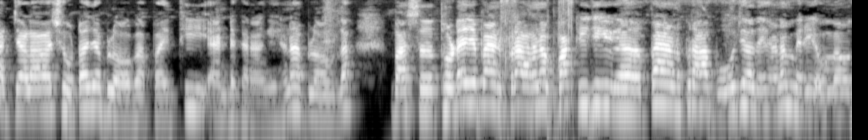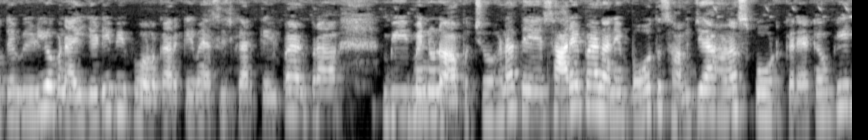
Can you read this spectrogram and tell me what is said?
ਅੱਜ ਵਾਲਾ ਛੋਟਾ ਜਿਹਾ ਬਲੌਗ ਆਪਾਂ ਇੱਥੇ ਹੀ ਐਂਡ ਕਰਾਂਗੇ, ਹਨਾ ਬਲੌਗ ਦਾ ਬਸ ਥੋੜਾ ਜਿਹਾ ਭੈਣ ਭਰਾ, ਹਨਾ, ਬਾਕੀ ਜੀ ਭੈਣ ਭਰਾ ਬਹੁਤ ਜ਼ਿਆਦੇ, ਹਨਾ, ਮੇਰੇ ਮੈਂ ਉਹਦੇ ਵੀਡੀਓ ਬਣਾਈ, ਜਿਹੜੀ ਵੀ ਫੋਨ ਕਰਕੇ ਮੈਸੇਜ ਕਰਕੇ ਵੀ ਭੈਣ ਭਰਾ ਵੀ ਮੈਨੂੰ ਨਾ ਪੁੱਛੋ, ਹਨਾ, ਤੇ ਸਾਰੇ ਭੈਣਾਂ ਨੇ ਬਹੁਤ ਸਮਝਿਆ, ਹਨਾ ਸਪੋਰਟ ਕਰਿਆ, ਕਿਉਂਕਿ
